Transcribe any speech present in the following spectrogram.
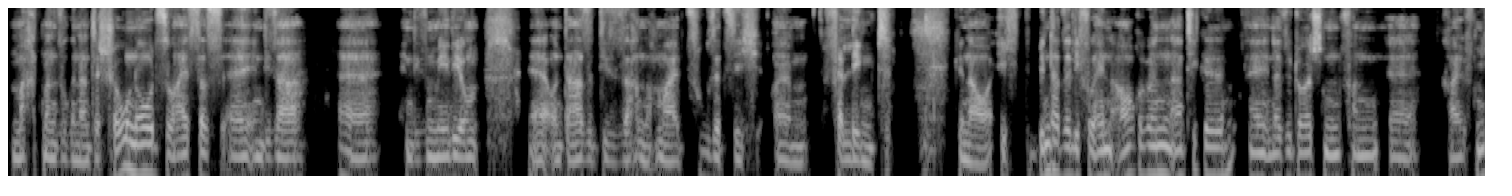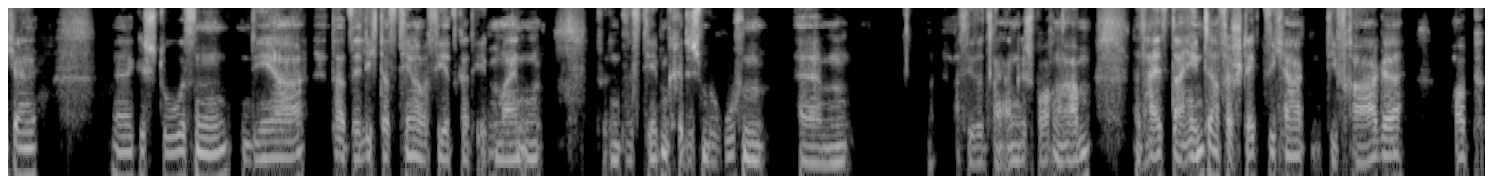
macht man sogenannte Show Notes, so heißt das äh, in dieser äh, in diesem Medium. Äh, und da sind diese Sachen nochmal zusätzlich ähm, verlinkt. Genau. Ich bin tatsächlich vorhin auch über einen Artikel äh, in der Süddeutschen von äh, Ralf Michael äh, gestoßen, der tatsächlich das Thema, was Sie jetzt gerade eben meinten, zu den systemkritischen Berufen ähm, was Sie sozusagen angesprochen haben. Das heißt, dahinter versteckt sich ja die Frage, ob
